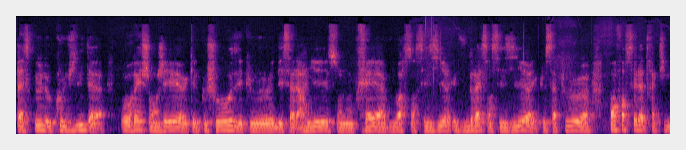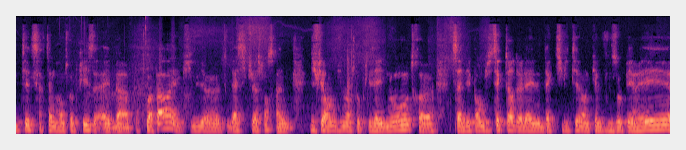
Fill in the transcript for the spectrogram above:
parce que le Covid aurait changé euh, quelque chose et que des salariés sont prêts à vouloir s'en saisir et voudraient s'en saisir et que ça peut euh, renforcer l'attractivité de certaines entreprises, eh ben pourquoi pas? Et puis la situation sera différente d'une entreprise à une autre. ça dépend du secteur de l'activité dans lequel vous opérez.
